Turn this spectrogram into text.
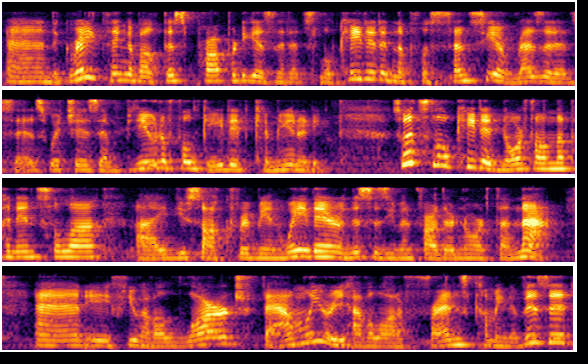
And the great thing about this property is that it's located in the Placencia Residences, which is a beautiful gated community. So it's located north on the peninsula. Uh, you saw Caribbean Way there, and this is even farther north than that. And if you have a large family or you have a lot of friends coming to visit,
